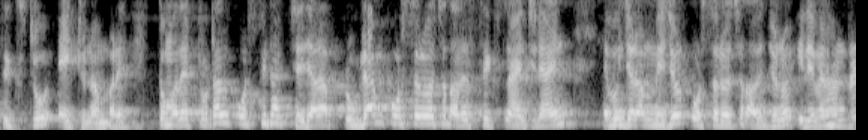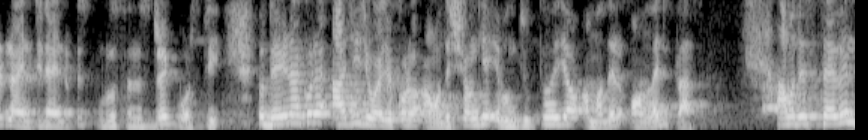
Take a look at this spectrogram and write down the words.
six two eight two নাম্বারে তোমাদের টোটাল কোর্স ফি থাকছে, যারা প্রোগ্রাম কোর্সে রয়েছে তাদের সিক্স নাইনটি নাইন এবং যারা মেজর কোর্সে রয়েছে তাদের জন্য eleven hundred ninety nine rupees পুরো সেমিস্টারের কোর্স ফি তো দেরি না করে আজই যোগাযোগ করো আমাদের সঙ্গে এবং যুক্ত হয়ে যাও আমাদের অনলাইন ক্লাস আমাদের সেভেন্থ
